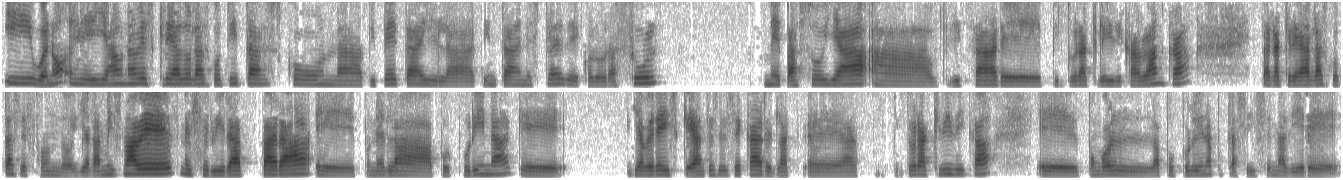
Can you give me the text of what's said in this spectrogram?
Y bueno, eh, ya una vez creado las gotitas con la pipeta y la tinta en spray de color azul, me paso ya a utilizar eh, pintura acrílica blanca para crear las gotas de fondo y a la misma vez me servirá para eh, poner la purpurina que ya veréis que antes de secar la pintura acrílica pongo la purpurina porque así se me adhiere,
